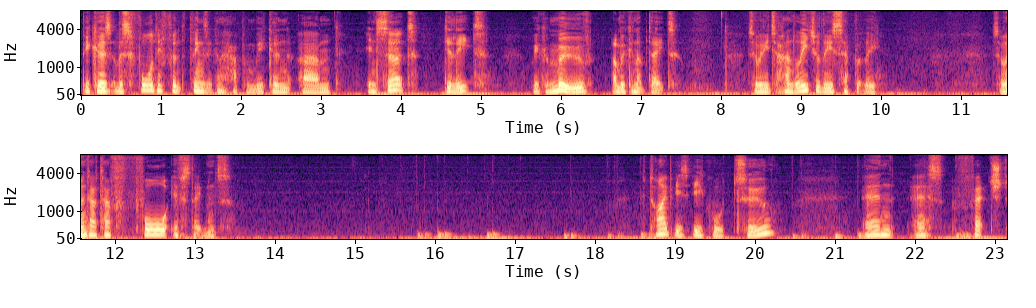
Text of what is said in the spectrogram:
because there's four different things that can happen. We can um, insert, delete, we can move, and we can update. So we need to handle each of these separately. So we're going to have to have four if statements. Type is equal to ns fetched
